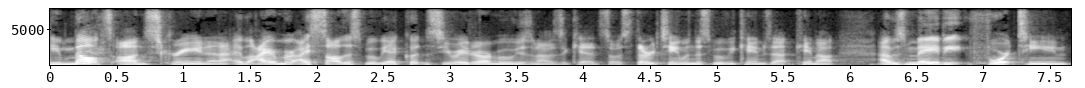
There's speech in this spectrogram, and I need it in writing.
He melts on screen, and I, I remember I saw this movie. I couldn't see rated R movies when I was a kid, so I was 13 when this movie came out. Came out. I was maybe 14,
